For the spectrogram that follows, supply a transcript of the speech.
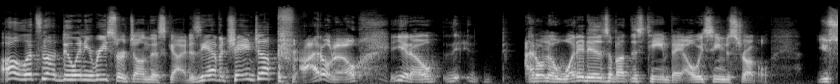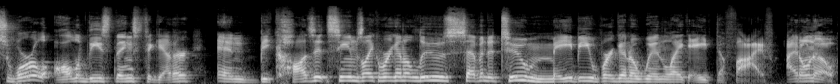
oh, let's not do any research on this guy. Does he have a changeup? I don't know. You know, I don't know what it is about this team. They always seem to struggle. You swirl all of these things together, and because it seems like we're gonna lose seven to two, maybe we're gonna win like eight to five. I don't know.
